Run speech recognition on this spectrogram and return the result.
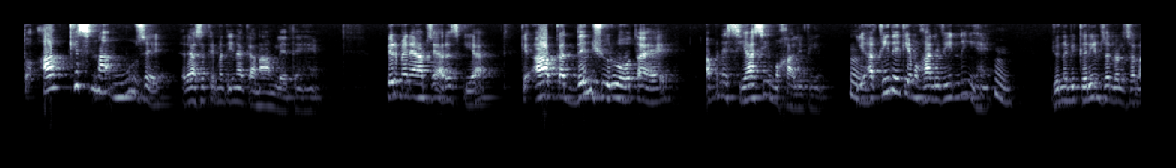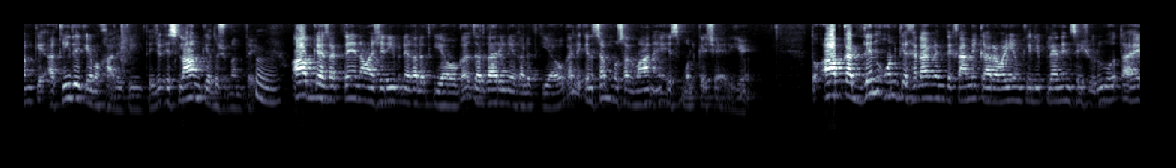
तो आप किस नाम मुँह से रियासत मदीना का नाम लेते हैं? फिर मैंने आपसे अर्ज़ किया कि आपका दिन शुरू होता है अपने सियासी मुखालिफी हम्म। ये अकीदे के मुखालिफिन नहीं हैं। हम्म। जो नबी करीम सल्लल्लाहु अलैहि वसल्लम के अकीदे के मुखालिफी थे जो इस्लाम के दुश्मन थे हम्म। आप कह सकते हैं नवाज़ शरीफ ने गलत किया होगा जरदारी ने गलत किया होगा लेकिन सब मुसलमान हैं इस मुल्क के शहरी हैं तो आपका दिन उनके खिलाफ इंतकामी कार्रवाइयों के लिए प्लानिंग से शुरू होता है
